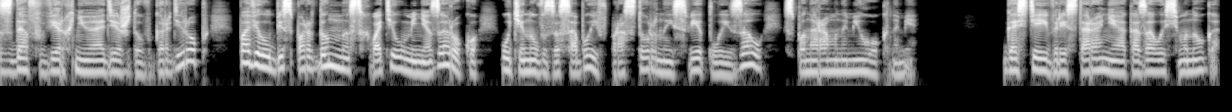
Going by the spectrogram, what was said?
Сдав верхнюю одежду в гардероб, Павел беспардонно схватил меня за руку, утянув за собой в просторный светлый зал с панорамными окнами. Гостей в ресторане оказалось много.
